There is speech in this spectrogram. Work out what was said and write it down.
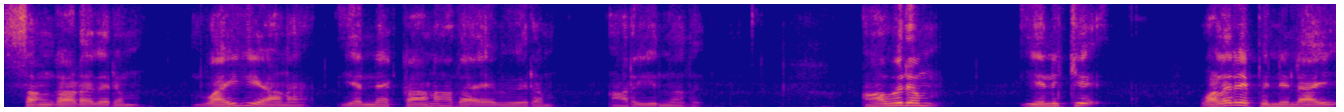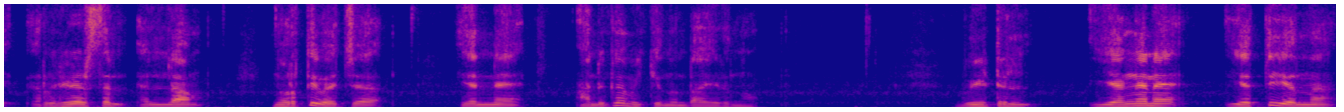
സംഘാടകരും വൈകിയാണ് എന്നെ കാണാതായ വിവരം അറിയുന്നത്. അവരും എനിക്ക് വളരെ പിന്നിലായി റിഹേഴ്സൽ എല്ലാം നിർത്തിവെച്ച് എന്നെ അനുഗമിക്കുന്നുണ്ടായിരുന്നു. വീട്ടിൽ എങ്ങനെ എത്തിയെന്ന്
